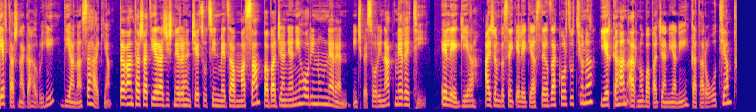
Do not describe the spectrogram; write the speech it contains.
եւ Տաշնագահարուհի Դիանա Սահակյան։ Տաղանթաշատ երաժիշտները հնչեցուցին մեծավ մասամբ Բաբաջանյանի հորինումներն, ինչպես օրինակ Մեղեթի Էլեգիա այժմ լսենք Էլեգիա ստեղծագործությունը երկհան Արնո Բաբաջանյանի կատարողությամբ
